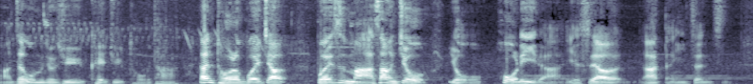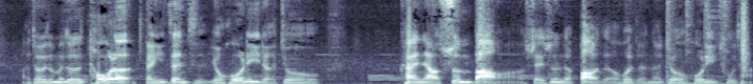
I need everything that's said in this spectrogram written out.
啊，这我们就去可以去投它，但投了不会叫不会是马上就有获利的，也是要啊等一阵子，啊，就什么就是投了等一阵子有获利的就看要顺报啊，随顺的抱着，或者呢就获利出场，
